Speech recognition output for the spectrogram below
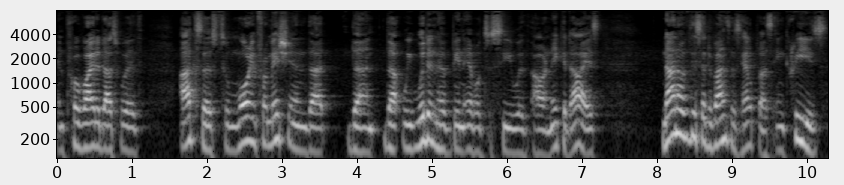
and provided us with access to more information that than that we wouldn't have been able to see with our naked eyes, none of these advances helped us increase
